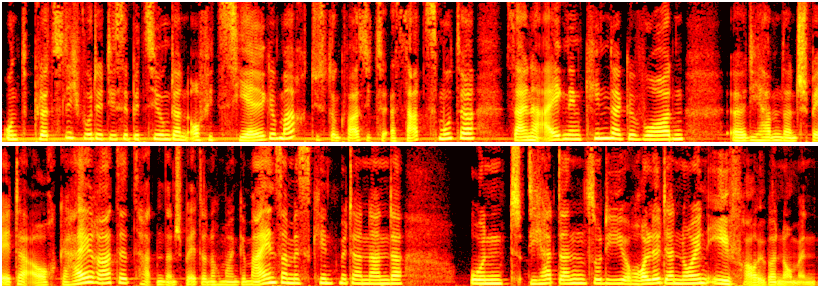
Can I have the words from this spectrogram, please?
und plötzlich wurde diese Beziehung dann offiziell gemacht. Die ist dann quasi zur Ersatzmutter seiner eigenen Kinder geworden. Äh, die haben dann später auch geheiratet, hatten dann später nochmal ein gemeinsames Kind miteinander. Und die hat dann so die Rolle der neuen Ehefrau übernommen.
